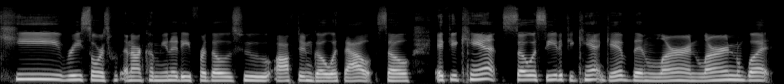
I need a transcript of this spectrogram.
key resource within our community for those who often go without. So if you can't sow a seed if you can't give then learn. Learn what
